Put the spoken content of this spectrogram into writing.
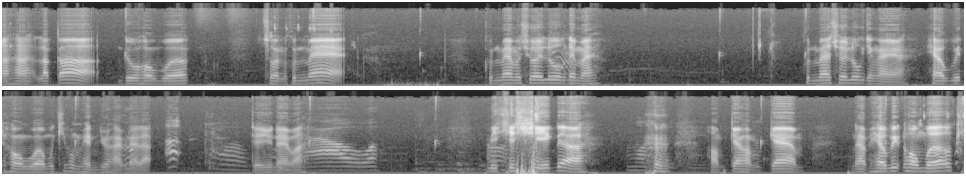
อะฮะ แล้วก็ดูโฮมเวิร์กส่วนคุณแม่ คุณแม่มาช่วยลูกได้ไหมคุณแม่ช่วยลูกยังไงอะ help with homework เมื่อกี้ผมเห็นอยู่หายไปไหนละ เดี๋ยวอยู่ไหนวะ มี kiss cheek ด้วยหอ Well, หอมแก้มหอมแก้มนะครับ help with homework โอเค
